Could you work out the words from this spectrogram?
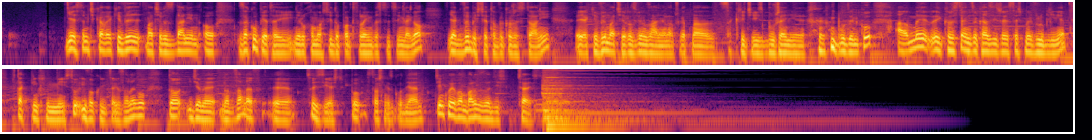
Jestem ciekawy, jakie Wy macie zdanie o zakupie tej nieruchomości do portfela inwestycyjnego. Jak Wy byście to wykorzystali? Jakie Wy macie rozwiązania na przykład na zakrycie i zburzenie budynku? A my, korzystając z okazji, że jesteśmy w Lublinie, w tak pięknym miejscu i w okolicach zalewu, to idziemy nad zalew y, coś zjeść, bo strasznie zgłodniałem. Dziękuję Wam bardzo za dziś. Cześć!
